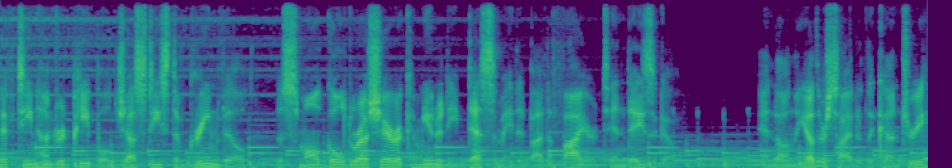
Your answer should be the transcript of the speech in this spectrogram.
1,500 people just east of Greenville, the small gold rush era community decimated by the fire 10 days ago. And on the other side of the country,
